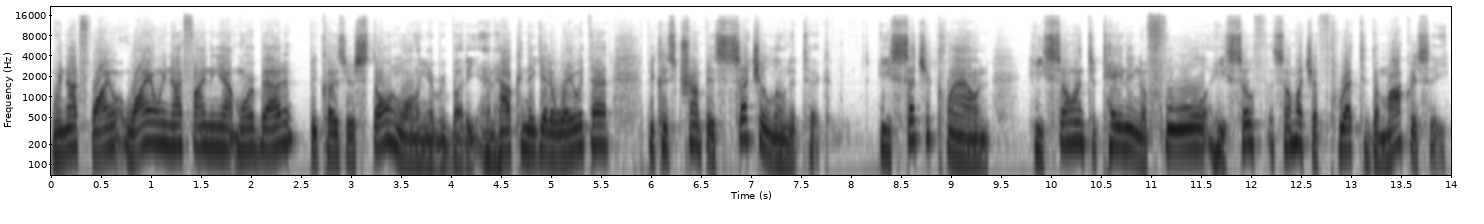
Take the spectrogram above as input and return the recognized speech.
We're not why why are we not finding out more about it? Because they're stonewalling everybody. And how can they get away with that? Because Trump is such a lunatic. He's such a clown. He's so entertaining a fool. He's so so much a threat to democracy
